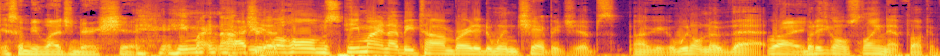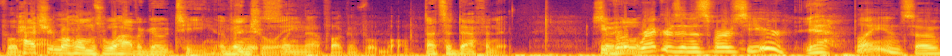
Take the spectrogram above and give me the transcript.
It's gonna be legendary shit. he might not Patrick be a- Mahomes. He might not be Tom Brady to win championships. Okay, we don't know that. Right. But he's going to sling that fucking football. Patrick Mahomes will have a goatee He eventually. sling that fucking football. That's a definite. He So broke he'll- records in his first year yeah, playing, so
